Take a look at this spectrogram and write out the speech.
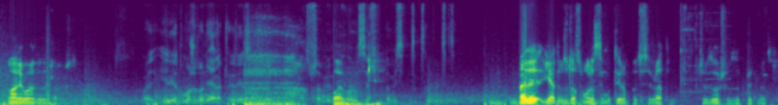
A, ne moram da me čakaš. Ili je to možda do njega, čekaj da sam vidim. Zato što mi, Pojma. da mi se, da mi se... Ajde, jedem za čas mora se mutiram pa ću se vratim. Čem završim za 5 minuta.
